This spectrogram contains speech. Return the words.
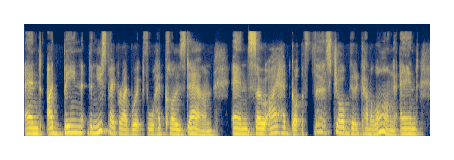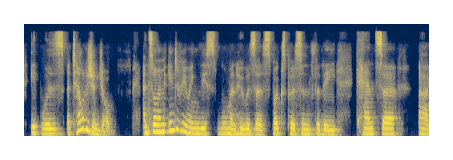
And I'd been, the newspaper I'd worked for had closed down. And so I had got the first job that had come along, and it was a television job. And so I'm interviewing this woman who was a spokesperson for the cancer uh,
